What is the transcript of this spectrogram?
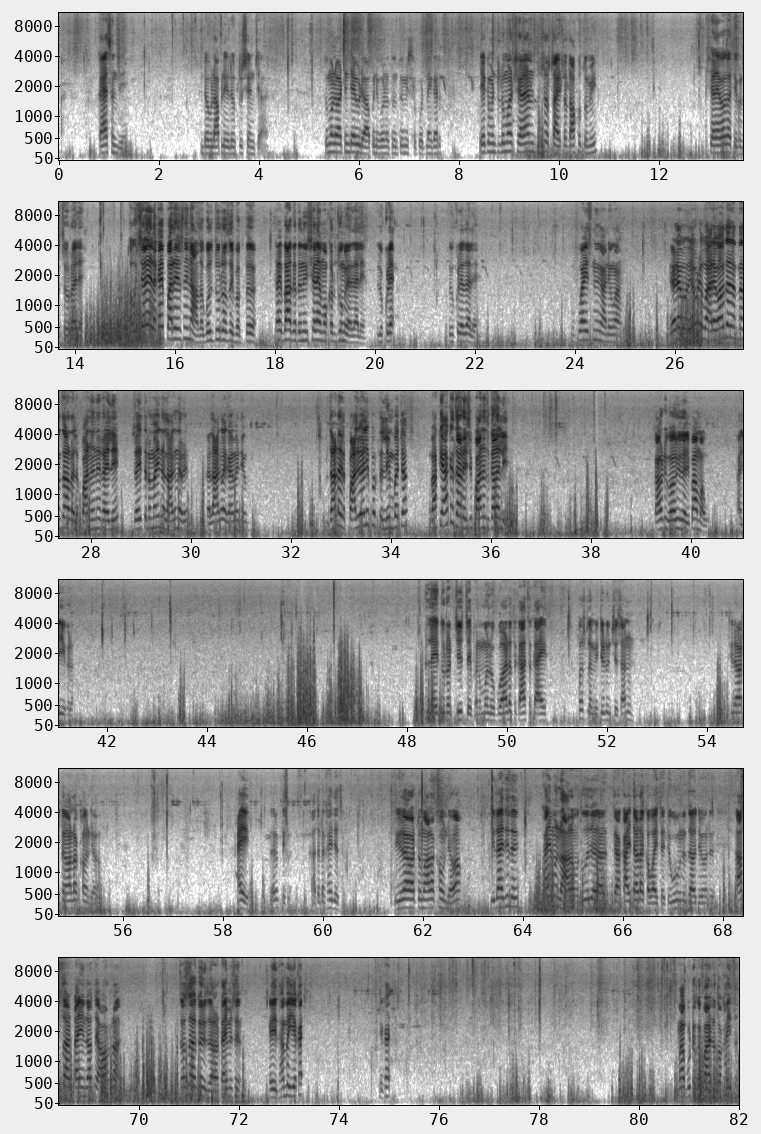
काय असेल ते? डबल आपले इलेक्ट्रिशियनच्या तुम्हाला वाटेल त्या व्हिडिओ आपण बनवतो आणि तुम्ही सपोर्ट नाही करत. एक मिनटं तुम्हाला शाळ्यानं दुसऱ्या साईडला दाखवतो मी. शेळ्या बघा तिकडे चोर राहिल्या अहो शेळ्याला काही पर्यायच नाही ना. आता गोलतूरच आहे फक्त. काही बागत नाही. शेळ्या मोकार जुंगळ्या झाल्या. लुकड्या. उकड्या झाल्या. उपायच नाही आणि वा एवढ्या एवढे वारे वावदानात ना झाडाला पानं नाही राहिले. चैत्र महिना लागणार आहे. का लागला काय माहिती? झाडाला पालवी आली फक्त लिंबाच्या. बाकी आख्या झाडाची पानच गळाली. कावडी बावडी झाली पा माऊ आली इकडं. लय दुरट आहे पण म्हणलो गोडच का असं काय? फसलं मी तिडून चीज आणून. तिला वाटतं मला खाऊन द्यावा. आहे तर तिकडं आता खाय द्यायचं तिला वाटतं मला खाऊन द्यावा. तिला दिलं काय म्हणलं आला मग तू? त्या- त्या काय तडा कवायचा ते होऊनच जाऊ दे बरं. असा टाइम जाते आवडला तसा घरी झाला टाइमच ए थांब ये काय? हे काय? मा बुटुक का पाडलं तो खायचं.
